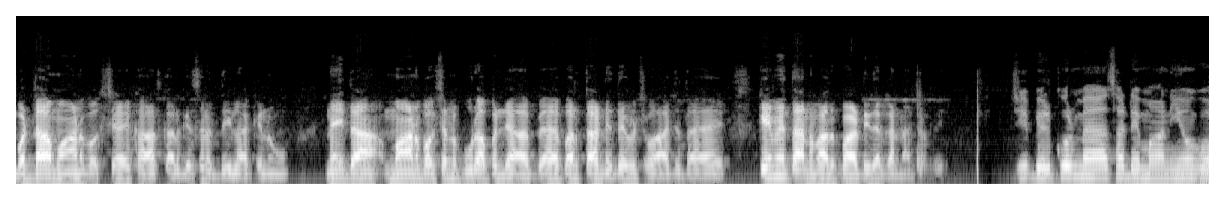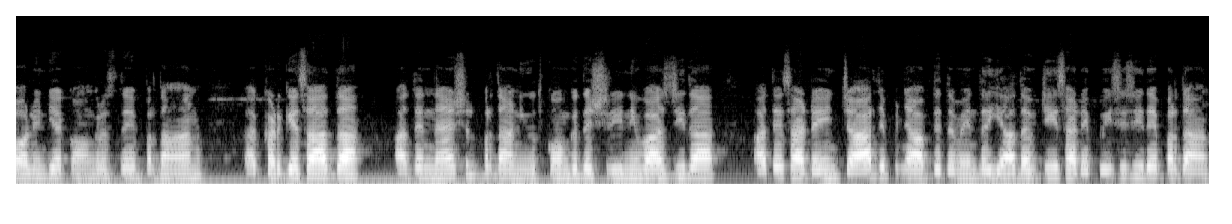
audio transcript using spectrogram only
ਵੱਡਾ ਮਾਣ ਬਖਸ਼ਿਆ ਹੈ ਖਾਸ ਕਰਕੇ ਸਰਹੱਦੀ ਇਲਾਕੇ ਨੂੰ। ਨਹੀਂ ਤਾਂ ਮਾਣ ਬਖਸ਼ਣ ਨੂੰ ਪੂਰਾ ਪੰਜਾਬ ਪਿਆ ਹੈ ਪਰ ਤੁਹਾਡੇ ਤੇ ਵਿਸ਼ਵਾਸ ਜਤਾਇਆ ਹੈ। ਕਿਵੇਂ ਧੰਨਵਾਦ ਪਾਰਟੀ ਦਾ ਕਰਨਾ ਚਾਹੁੰਦੇ? ਜੀ ਬਿਲਕੁਲ ਮੈਂ ਸਾਡੇ ਮਾਨਯੋਗ ਆਲ ਇੰਡੀਆ ਕਾਂਗਰਸ ਦੇ ਪ੍ਰਧਾਨ ਅ, ਖੜਗੇ ਸਾਹਿਬ ਦਾ ਅਤੇ ਨੈਸ਼ਨਲ ਪ੍ਰਧਾਨ ਯੂਥ ਕਾਂਗਰਸ ਦੇ ਸ਼੍ਰੀਨਿਵਾਸ ਜੀ ਦਾ ਅਤੇ ਸਾਡੇ ਇੰਚਾਰਜ ਪੰਜਾਬ ਦੇ ਦਵਿੰਦਰ ਯਾਦਵ ਜੀ ਸਾਡੇ ਪੀਸੀਸੀ ਦੇ ਪ੍ਰਧਾਨ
